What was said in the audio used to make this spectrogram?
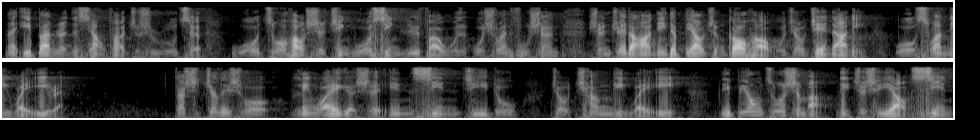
那一般人的想法就是如此。我做好事情，我行律法，我我顺服神，神觉得啊，你的标准够好，我就接纳你，我算你为一人。但是这里说另外一个是因信基督就称你为义，你不用做什么，你就是要信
